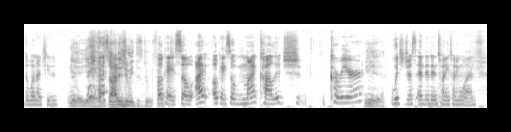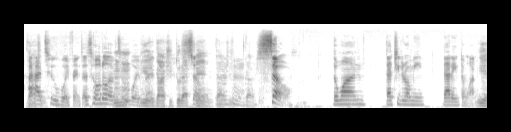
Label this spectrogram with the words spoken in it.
The one I cheated. with? Yeah, yeah. So how did you meet this dude? Okay, so I okay, so my college career, Yeah. which just ended in 2021, Got I had you. two boyfriends, a total of Mhm. two boyfriends. Yeah, got you through that So, span. Got you. mhm. Got you. So, the one that cheated on me, that ain't the one. Yeah.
